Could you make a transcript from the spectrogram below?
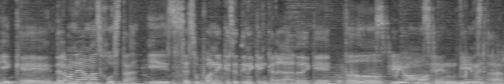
y que de la manera más justa y se supone que se tiene que encargar de que todos vivamos en bienestar.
